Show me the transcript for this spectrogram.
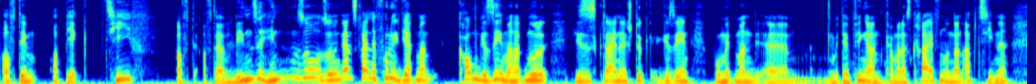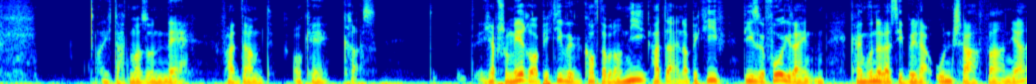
Auf dem Objektiv? Auf, auf der Linse hinten so? So eine ganz kleine Folie, die hat man kaum gesehen. Man hat nur dieses kleine Stück gesehen, womit man äh, mit den Fingern kann man das greifen und dann abziehen. Ne? Und ich dachte mal so, ne, verdammt, okay, krass. Ich habe schon mehrere Objektive gekauft, aber noch nie hatte ein Objektiv diese Folie da hinten. Kein Wunder, dass die Bilder unscharf waren, ja.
